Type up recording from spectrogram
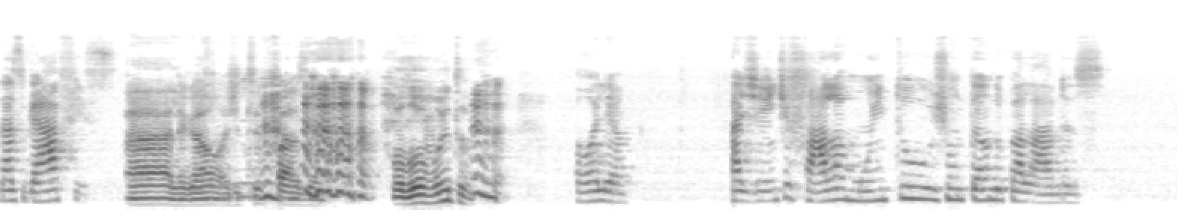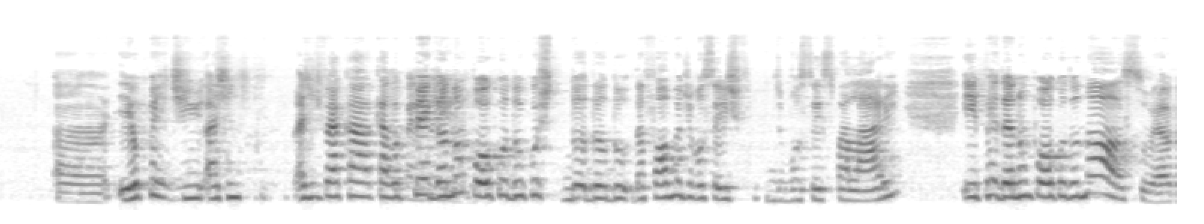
das gafes. Ah, legal, a gente sempre faz, né? Rolou muito? Olha, a gente fala muito juntando palavras. Uh, eu perdi. A gente, a gente vai acaba pegando um pouco do, do, do, da forma de vocês, de vocês falarem e perdendo um pouco do nosso. É,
